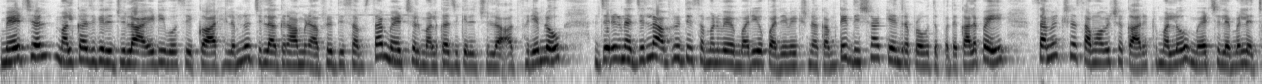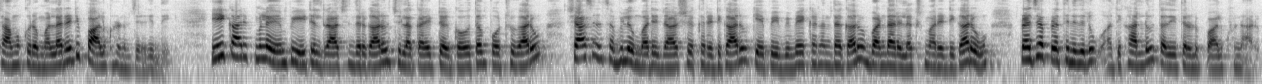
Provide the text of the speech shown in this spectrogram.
మేడ్చల్ మల్కాజిగిరి జిల్లా ఐడీఓసీ కార్యాలయంలో జిల్లా గ్రామీణ అభివృద్ధి సంస్థ మేడ్చల్ మల్కాజిగిరి జిల్లా ఆధ్వర్యంలో జరిగిన జిల్లా అభివృద్ధి సమన్వయ మరియు పర్యవేక్షణ కమిటీ దిశ కేంద్ర ప్రభుత్వ పథకాలపై సమీక్ష సమావేశ కార్యక్రమంలో మేడ్చల్ ఎమ్మెల్యే చామకూర మల్లారెడ్డి పాల్గొనడం జరిగింది. ఈ కార్యక్రమంలో ఎంపీ ఈటెల్ రాజేందర్ గారు జిల్లా కలెక్టర్ గౌతమ్ పోట్రు గారు శాసనసభ్యులు మర్రి రాజశేఖర రెడ్డి గారు కేపీ వివేకానంద గారు బండారి లక్ష్మారెడ్డి గారు ప్రజాప్రతినిధులు అధికారులు తదితరులు పాల్గొన్నారు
